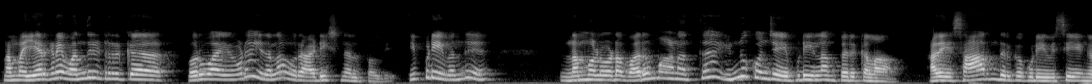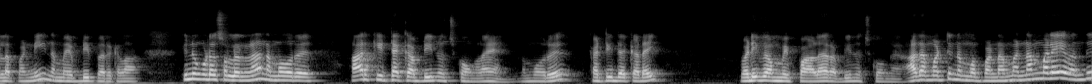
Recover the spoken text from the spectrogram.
நம்ம ஏற்கனவே வந்துட்டு இருக்க வருவாயோட இதெல்லாம் ஒரு அடிஷ்னல் பகுதி. இப்படி வந்து நம்மளோட வருமானத்தை இன்னும் கொஞ்சம் எப்படியெல்லாம் பெருக்கலாம்? அதை சார்ந்து இருக்கக்கூடிய விஷயங்களை பண்ணி நம்ம எப்படி பெருக்கலாம்? இன்னும் கூட சொல்லணும்னா நம்ம ஒரு ஆர்கிடெக்ட் அப்படின்னு வச்சுக்கோங்களேன். நம்ம ஒரு கட்டிடக்கடை வடிவமைப்பாளர் அப்படின்னு வச்சுக்கோங்க. அதை மட்டும் நம்ம பண்ணாமல் நம்மளே வந்து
